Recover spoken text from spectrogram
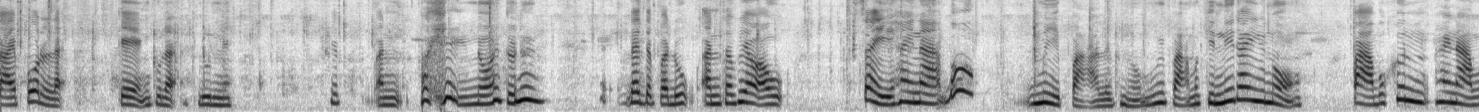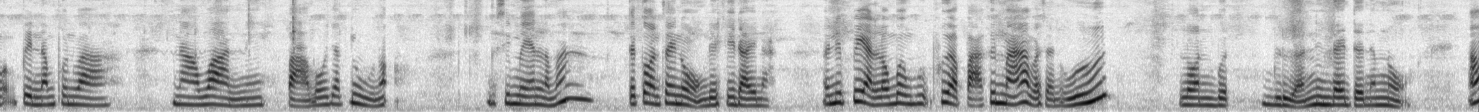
กายป้นแหละ แกงพุ่นแหละรุ่นนี้อันปลาเข่งน้อยตัวนึงได้แต่ปลาดุกอันถ้าเพียวเอาใส่ให้นาบ่มีป่าเลยพี่น้องมีป่ามากินนี่ได้อยู่หนอง ป่าบ่ขึ้นให้นาเป็นน้ำพนวานาหวานนี่ป่าบ่อยากอยู่เนาะก็สิแม่นล่ะมั้งแต่ก่อนใส่หนองเด้ที่ใดนะอันนี้เปลี่ยนลองเบิ่งเพื่อป่าขึ้นมาว่าซั่นอุ้ยรอนเบิดเหลือนี่ได้แต่น้ำหนองเอ้า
